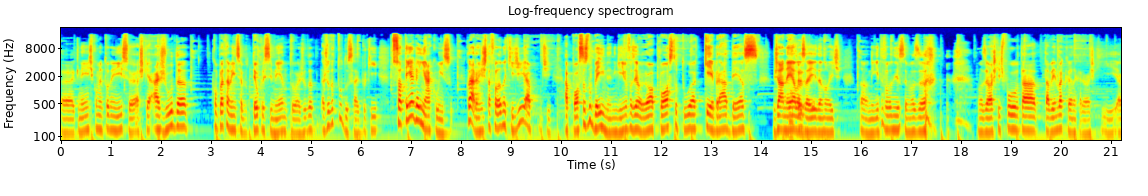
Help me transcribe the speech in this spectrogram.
ah, que nem a gente comentou no início, eu acho que ajuda completamente, sabe? O teu crescimento, ajuda, ajuda tudo, sabe? Porque tu só tem a ganhar com isso. Claro, a gente tá falando aqui de, de apostas do bem, né? Ninguém vai fazer, ó, eu aposto tu a quebrar 10 janelas aí da noite. Não, ninguém tá falando isso, mas. ah, Mas eu acho que, tipo, tá, tá bem bacana, cara. Eu acho que é,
